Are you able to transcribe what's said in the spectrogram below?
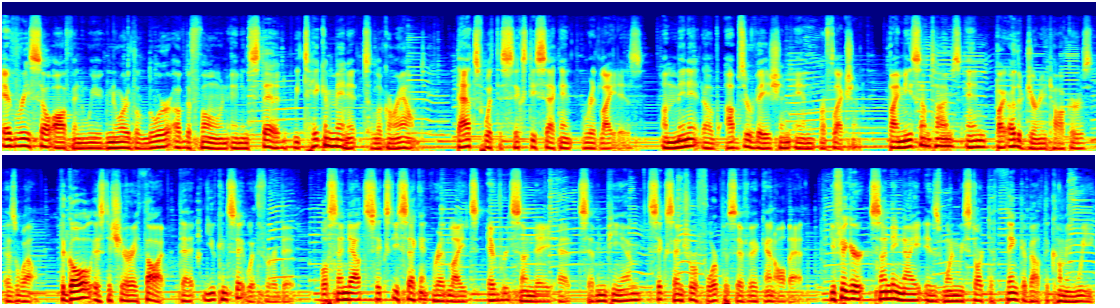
every so often we ignore the lure of the phone and instead we take a minute to look around. That's what the 60 second red light is a minute of observation and reflection. By me sometimes, and by other journey talkers as well. The goal is to share a thought that you can sit with for a bit. We'll send out 60 second red lights every Sunday at 7 p.m., 6 Central, 4 Pacific, and all that. You figure Sunday night is when we start to think about the coming week,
